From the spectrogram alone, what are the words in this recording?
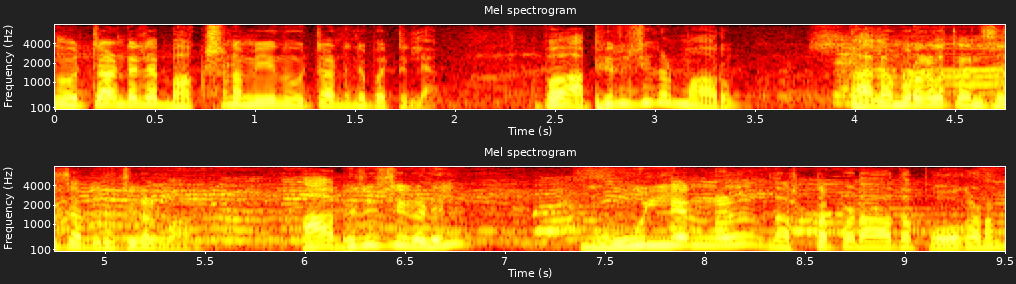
നൂറ്റാണ്ടിലെ ഭക്ഷണം ഈ നൂറ്റാണ്ടിന് പറ്റില്ല. അപ്പോൾ അഭിരുചികൾ മാറും. തലമുറകൾക്കനുസരിച്ച് അഭിരുചികൾ മാറും. ആ അഭിരുചികളിൽ മൂല്യങ്ങൾ നഷ്ടപ്പെടാതെ പോകണം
